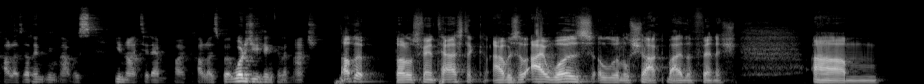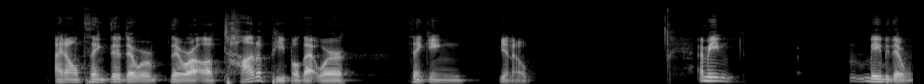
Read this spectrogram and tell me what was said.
colours. I don't think that was United Empire colours. But what did you think of the match? Love it. Thought it was fantastic. I was I was a little shocked by the finish. Um, I don't think that there were there were a ton of people that were thinking, you know, I mean, maybe there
